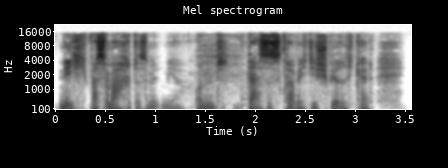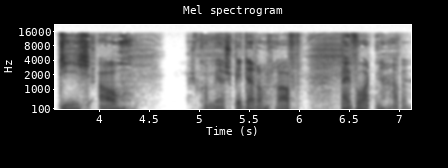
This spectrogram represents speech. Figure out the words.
Nicht, was macht es mit mir? Und das ist, glaube ich, die Schwierigkeit, die ich auch ich komme ja später noch drauf, bei Worten habe.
